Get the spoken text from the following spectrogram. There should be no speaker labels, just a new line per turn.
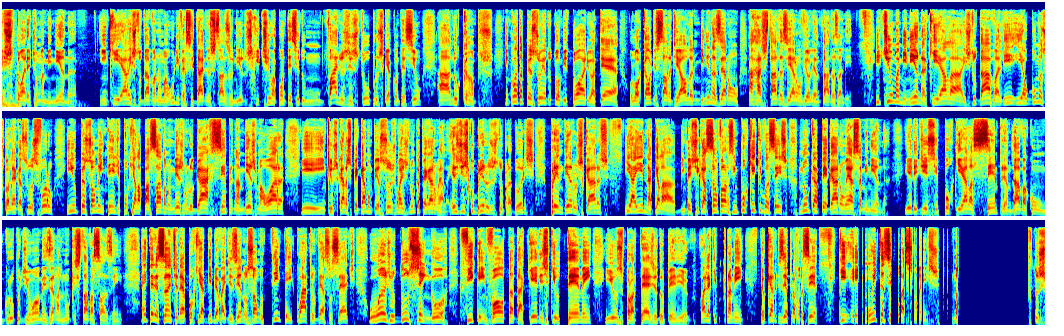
uma história de uma menina em que ela estudava numa universidade nos Estados Unidos que tinham acontecido vários estupros que aconteciam ah, no campus. Enquanto a pessoa ia do dormitório até o local de sala de aula, meninas eram arrastadas e eram violentadas ali. E tinha uma menina que ela estudava ali e algumas colegas suas foram e o pessoal não entende porque ela passava no mesmo lugar, sempre na mesma hora, e em que os caras pegavam pessoas, mas nunca pegaram ela. Eles descobriram os estupradores, prenderam os caras e aí naquela investigação falaram assim: "Por que que vocês nunca pegaram essa menina?" E ele disse: porque ela sempre andava com um grupo de homens, ela nunca estava sozinha. É interessante, né? Porque a Bíblia vai dizer no Salmo 34, verso 7: o anjo do Senhor fica em volta daqueles que o temem e os protege do perigo. Olha aqui para mim, eu quero dizer para você que em muitas situações, nós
